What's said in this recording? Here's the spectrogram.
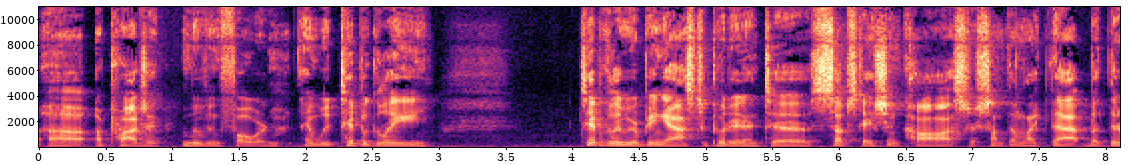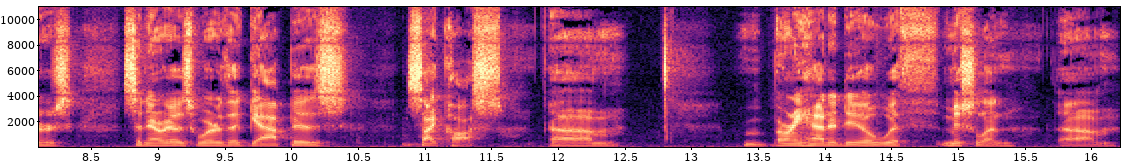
uh, a project moving forward. And we typically typically we are being asked to put it into substation cost or something like that. But there's scenarios where the gap is site costs. Um, Bernie had a deal with Michelin um,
